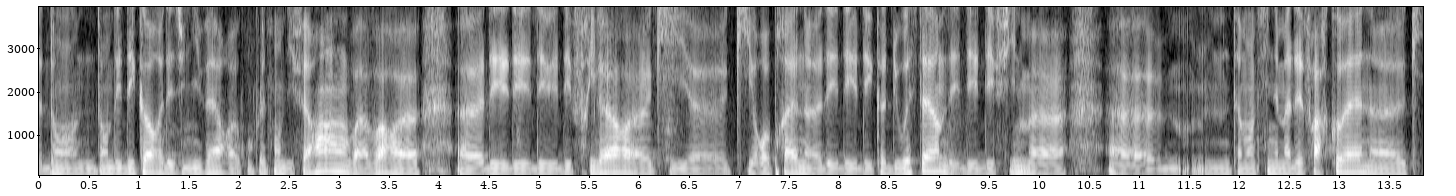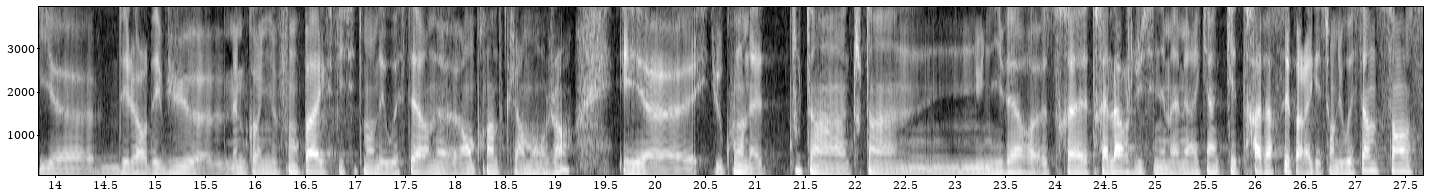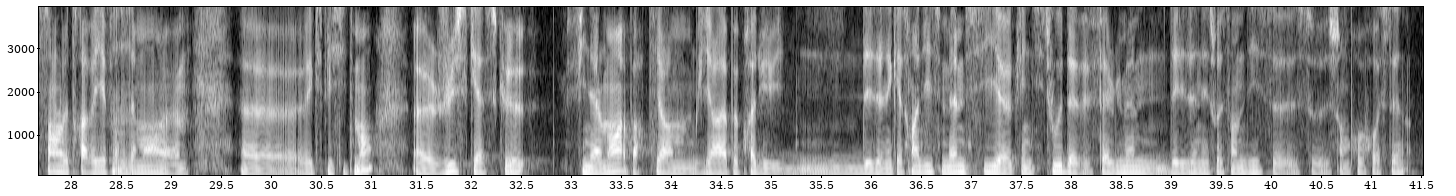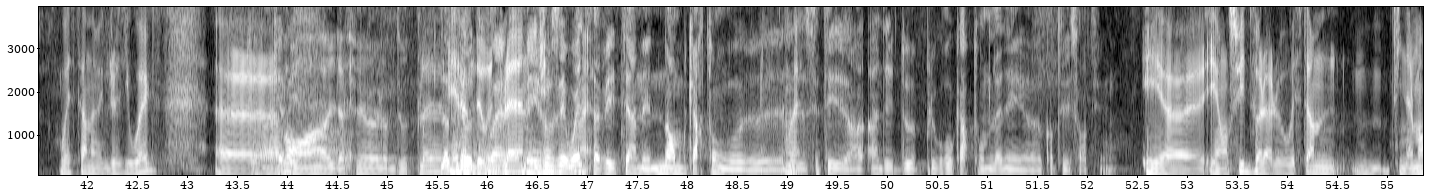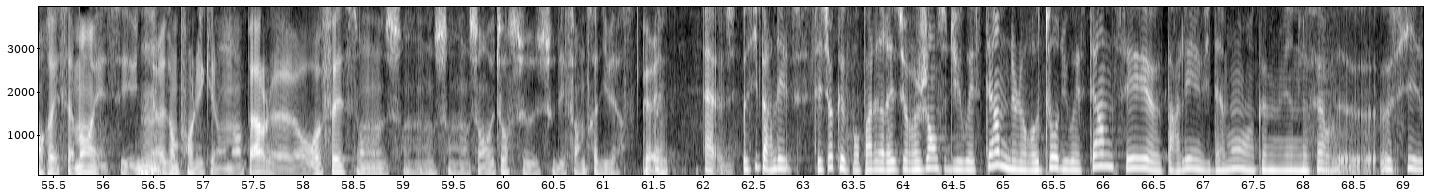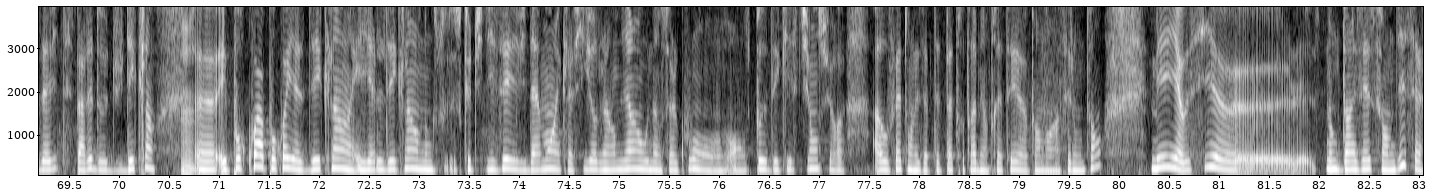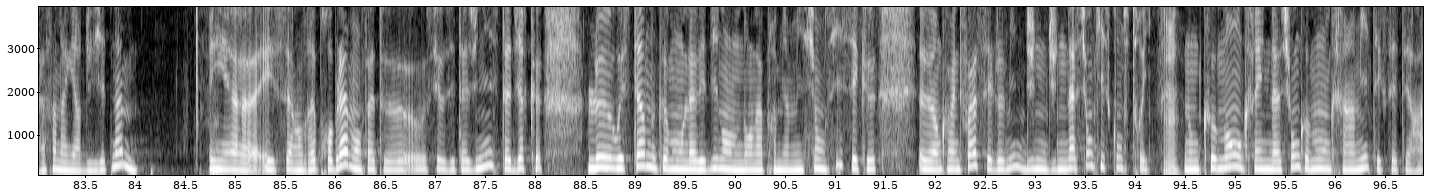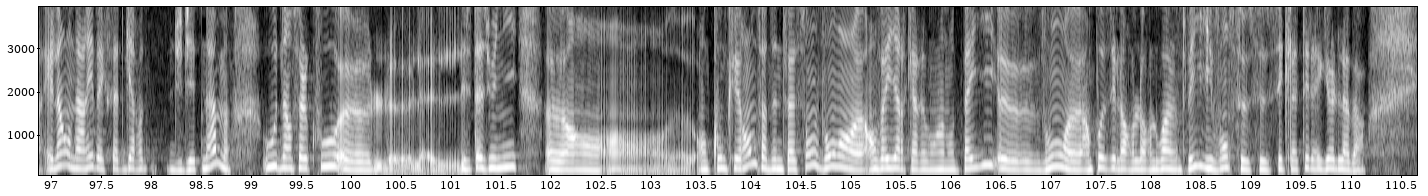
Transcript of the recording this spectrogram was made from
dans, dans des décors et des univers complètement différents. On va avoir des, des, des, des thrillers qui, qui reprennent des codes du western, des, des, des films, euh, euh, notamment le cinéma des frères Cohen, euh, qui, dès leur début, même quand ils ne font pas explicitement des westerns, empruntent clairement au genre. Et, et du coup, on a tout un, tout un univers très, très large du cinéma américain qui est traversé par la question du western sans, sans le travailler forcément euh, euh, explicitement, euh, jusqu'à ce que finalement, à partir, je dirais à peu près du, des années 90, même si euh, Clint Eastwood avait fait lui-même dès les années 70 euh, ce- son propre western, western avec Josie Wales. euh, Avant, hein, il a fait euh, L'homme de haute plaine. L'homme de haute ouais, plaine, Mais Wells ouais. avait été un énorme carton. euh, Ouais. C'était un, un des deux plus gros cartons de l'année euh, quand il est sorti. Et, euh, et ensuite, voilà, le western, finalement, récemment, et c'est une des Hmm. raisons pour lesquelles on en parle, refait son, son, son, son retour sous, sous des formes très diverses. Perrine? Euh, aussi parler, c'est sûr que pour parler de résurgence du western, le retour du western, c'est euh, parler évidemment, comme vient de le faire euh, aussi David, c'est parler de- du déclin. Mm. Euh, et pourquoi, pourquoi il y a ce déclin? Et il y a le déclin, donc ce que tu disais évidemment avec la figure de l'Indien, où d'un seul coup on, on se pose des questions sur ah au fait on les a peut-être pas très très bien traités pendant assez longtemps. Mais il y a aussi euh, donc dans les années 70, c'est la fin de la guerre du Vietnam. Et, euh, et c'est un vrai problème en fait euh, aussi aux États-Unis, c'est-à-dire que le western, comme on l'avait dit dans, dans la première mission aussi, c'est que euh, encore une fois, c'est le mythe d'une nation qui se construit. Mm. Donc comment on crée une nation, comment on crée un mythe, etc. Et là, on arrive avec cette guerre du Vietnam où d'un seul coup, le- le- les États-Unis, en, en, en conquérant d'une certaine façon, vont envahir carrément un autre pays, vont imposer leurs leurs lois à un autre pays, ils vont se- se- s'éclater la gueule là-bas.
